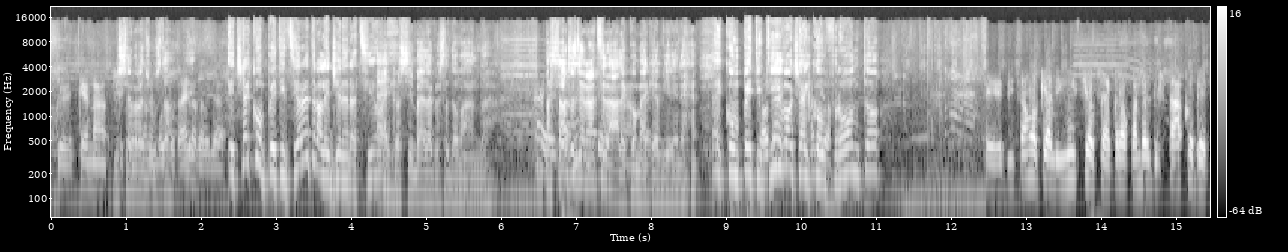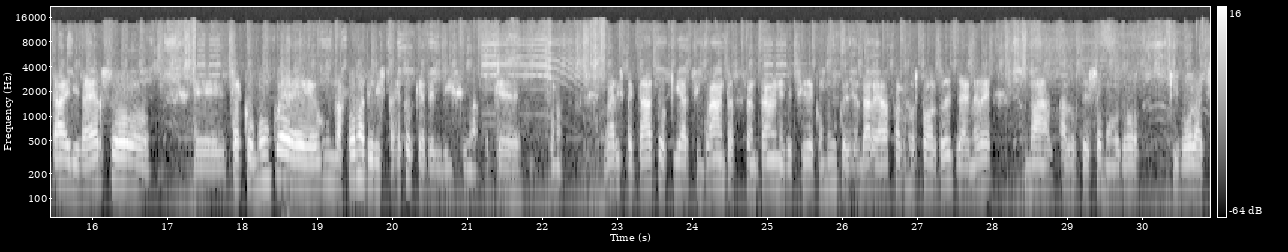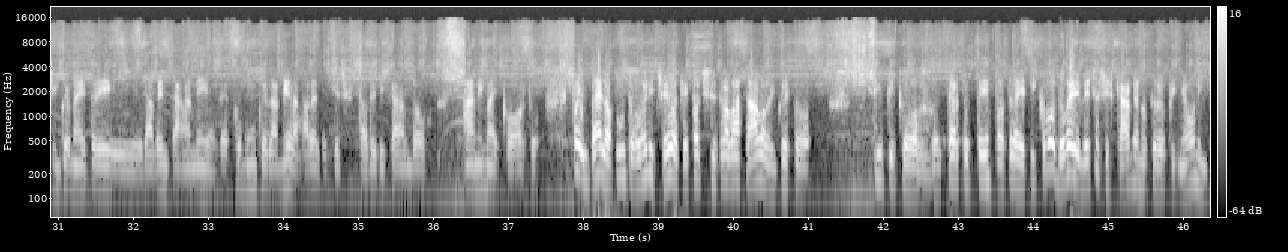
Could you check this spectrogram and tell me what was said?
che- che è una Mi sembra giusto. molto bella da vedere. E c'è competizione tra le generazioni. Ecco, sì, bella questa domanda. Eh, Il passaggio veramente generazionale, com'è che avviene? È competitivo, c'è il confronto. Eh, diciamo che all'inizio c'è, però quando il distacco d'età è diverso eh, c'è comunque una forma di rispetto che è bellissima, perché insomma, va rispettato chi ha 50-60 anni decide comunque di andare a fare uno sport del genere, ma allo stesso modo chi vola a 5 metri da 20 anni è comunque da ammirare perché si sta dedicando anima e corpo. Poi il bello appunto come dicevo è che poi ci si trova a tavola in questo tipico terzo tempo atletico dove invece si scambiano le opinioni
